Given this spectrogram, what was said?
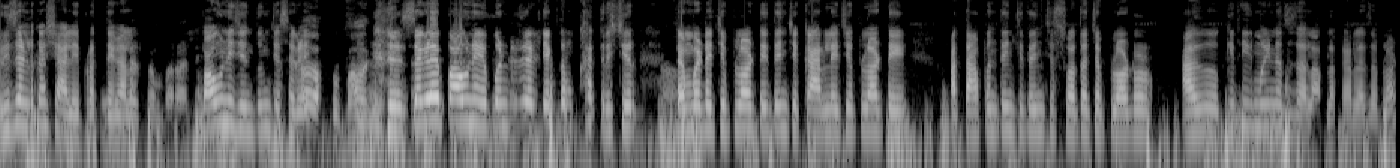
रिझल्ट कसे आले प्रत्येकाला? नंबर आले. पाहुणे जे तुमचे सगळे? हो, पाहुणे. सगळे पाहुणे आहे, पण रिझल्ट एकदम खात्रीशीर. टमाट्याचे प्लॉट आहे त्यांचे कारल्याचे प्लॉट आहे. आता आपण त्यांचे त्यांच्या स्वतःच्या प्लॉटवर आज किती महिन्याचा झाला आपला कारल्याचा प्लॉट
